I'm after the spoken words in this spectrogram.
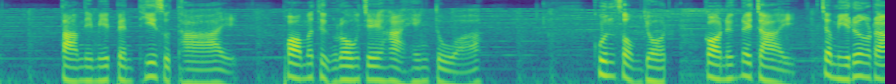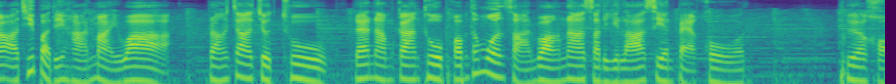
ดตามนิมิตเป็นที่สุดท้าย พอมาถึงโรงเจหะเฮงตั๋ว คุณสมยศก็นึกในใจจะมีเรื่องราวอธิปฏิหารใหม่ว่า หลังจากจุดทูบและนำการทูบพร้อมทั้งมวลสารวางนาสรีระเซียนแปะโคดเพื่อขอ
